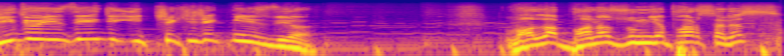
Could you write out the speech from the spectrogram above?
Video izleyince iç çekecek miyiz diyor. Valla bana zoom yaparsanız...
